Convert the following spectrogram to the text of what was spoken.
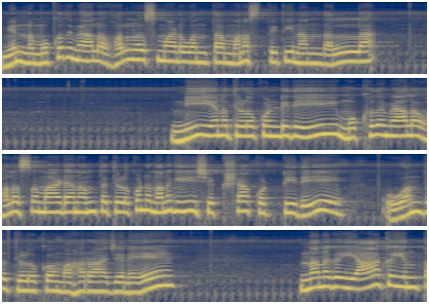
ನಿನ್ನ ಮುಖದ ಮೇಲೆ ಹೊಲಸು ಮಾಡುವಂಥ ಮನಸ್ಥಿತಿ ನಂದಲ್ಲ. ನೀ ಏನು ತಿಳ್ಕೊಂಡಿದಿ? ಮುಖದ ಮ್ಯಾಲೆ ಹೊಲಸು ಮಾಡ್ಯಾನಂತ ತಿಳ್ಕೊಂಡು ನನಗೆ ಈ ಶಿಕ್ಷಾ ಕೊಟ್ಟಿದಿ? ಒಂದು ತಿಳ್ಕೊ ಮಹಾರಾಜನೇ ನನಗೆ ಯಾಕೆ ಇಂಥ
